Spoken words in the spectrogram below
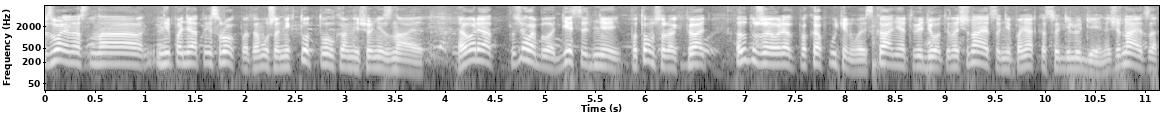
Звали нас на непонятный срок, потому что никто толком ничего не знает. Говорят, сначала было 10 дней, потом 45, а тут уже говорят, пока Путин войска не отведет, и начинается непонятка среди людей. Начинается,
